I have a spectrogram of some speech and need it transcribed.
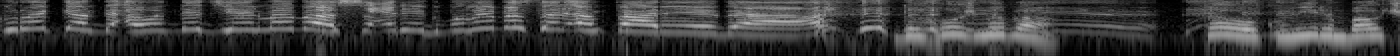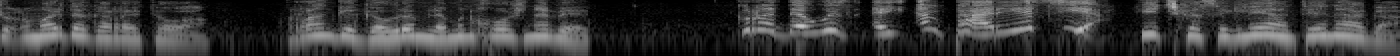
کوڕەکەم دە ئەوەندە جێل مەبە شعرێک بڵێ بەسەر ئەم پارەیەدا دڵخۆش مەبە تاوەکو میرم باوکی عومەر دەگەڕێتەوە ڕەنگە گەورەم لە من خۆش نەبێت کوڕە دەوز ئەی ئەم پارەیە چیە. هیچ کەسێک لێیان تێناگا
